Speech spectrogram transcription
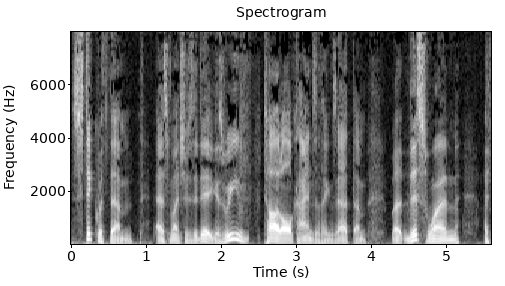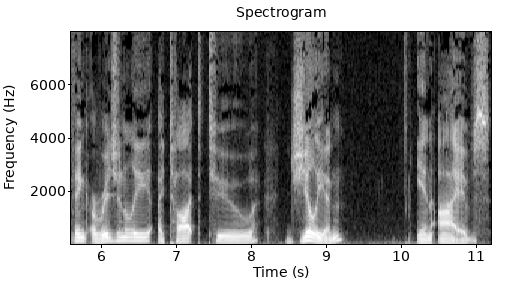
stick with them as much as it did because we've taught all kinds of things at them, but this one, I think originally I taught to Jillian in Ives.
